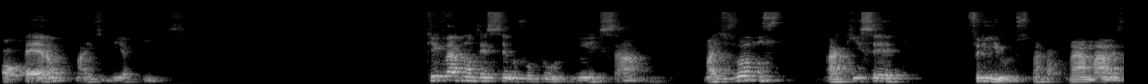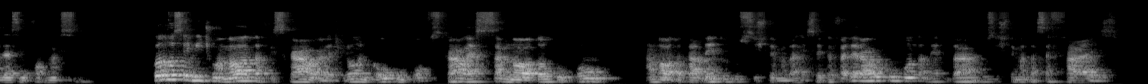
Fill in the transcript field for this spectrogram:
operam, mas via PIX. O que vai acontecer no futuro? Ninguém sabe. Mas vamos aqui ser frios tá? na análise dessa informação. Quando você emite uma nota fiscal eletrônica ou cupom fiscal, essa nota ou cupom, a nota está dentro do sistema da Receita Federal, o cupom está dentro da, do sistema da Cefaz.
